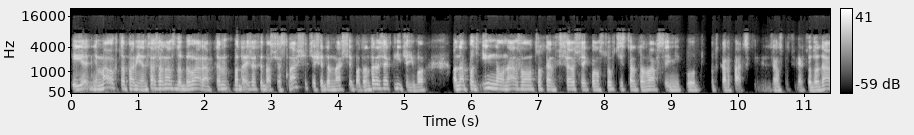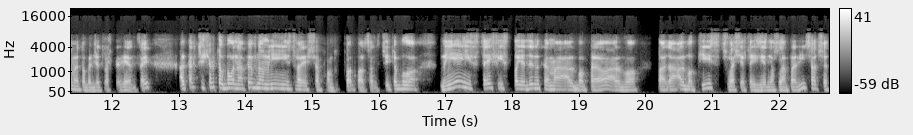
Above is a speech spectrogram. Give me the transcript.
I nie mało kto pamięta, że ona zdobyła raptem bodajże chyba 16 czy 17 potem, teraz jak liczyć, bo ona pod inną nazwą, trochę w szerszej konstrukcji startowała w sejmiku podkarpackim. W związku z tym, jak to dodamy, to będzie troszkę więcej. Ale tak czy siak to było na pewno mniej niż 20%. Czyli to było mniej niż w tej chwili w pojedynkę ma albo PO, albo albo PiS, czy właściwie w tej Zjednoczona Prawica, czy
